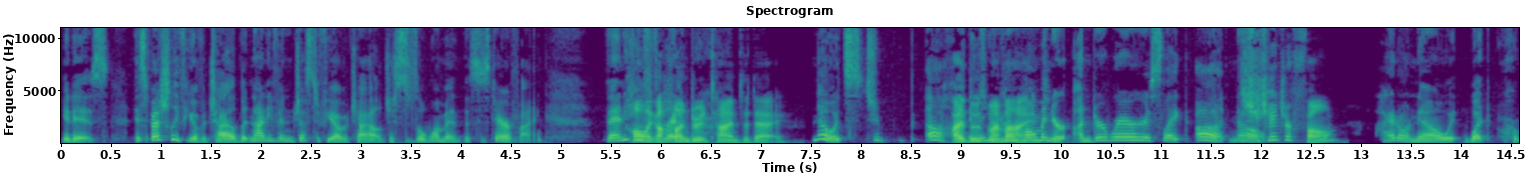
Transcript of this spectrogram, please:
it is, especially if you have a child, but not even just if you have a child. Just as a woman, this is terrifying. Then he Calling a threatened- hundred times a day. No, it's. Oh, I'd lose my mind. Home and your underwear is like, oh no. Did she change her phone? I don't know what, her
